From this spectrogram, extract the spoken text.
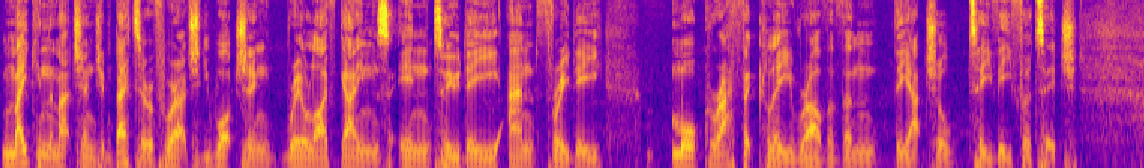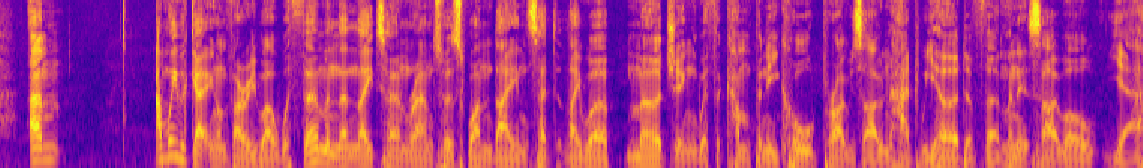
making the match engine better if we're actually watching real life games in 2D and 3D more graphically rather than the actual TV footage? Um, and we were getting on very well with them, and then they turned around to us one day and said that they were merging with a company called Prozone. Had we heard of them? And it's like, well, yeah.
